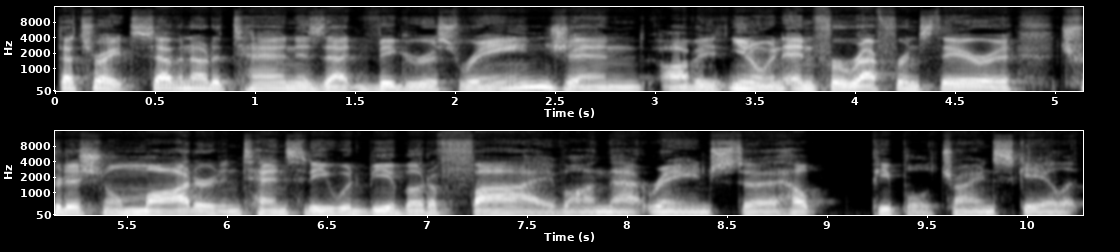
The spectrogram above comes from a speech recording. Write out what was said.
that's right. Seven out of 10 is that vigorous range. And obviously, you know, and, and for reference there, a traditional moderate intensity would be about a five on that range to help people try and scale it.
